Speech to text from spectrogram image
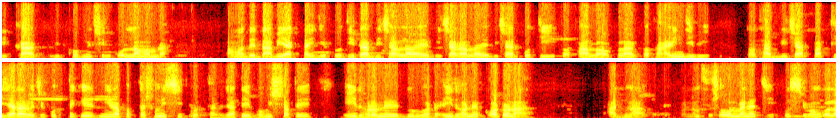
ভিক্ষার বিক্ষোভ মিছিল করলাম আমরা। আমাদের দাবি একটাই যে প্রতিটা বিচারালয়ে বিচারালয়ে বিচারপতি তথা ল ক্লার্ক তথা আইনজীবী তথা বিচার প্রার্থী যারা রয়েছে, প্রত্যেকের নিরাপত্তা সুনিশ্চিত করতে হবে যাতে ভবিষ্যতে এই ধরনের দুর্ঘটনা এই ধরনের ঘটনা আর না আমার নাম Sushobhan Banerjee, Paschimbanga law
